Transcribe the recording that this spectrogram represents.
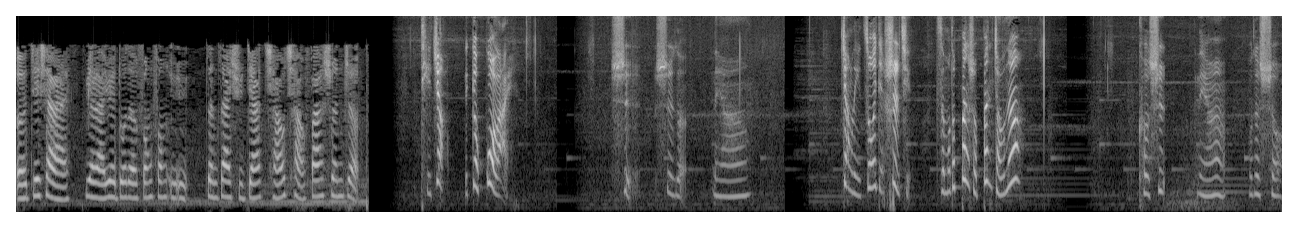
而接下来，越来越多的风风雨雨。正在许家悄悄发生着。铁匠，你给我过来！是，是的，娘。叫你做一点事情，怎么都笨手笨脚的呢？可是，娘，我的手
